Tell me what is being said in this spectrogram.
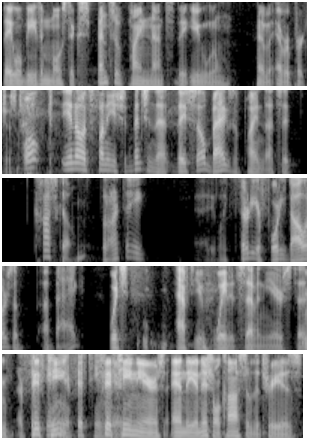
they will be the most expensive pine nuts that you will have ever purchased. Well, you know, it's funny you should mention that. They sell bags of pine nuts at Costco, but aren't they uh, like 30 or 40 dollars a a bag? Which after you've waited 7 years to or 15, or 15 15 years, years, and the initial cost of the tree is,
